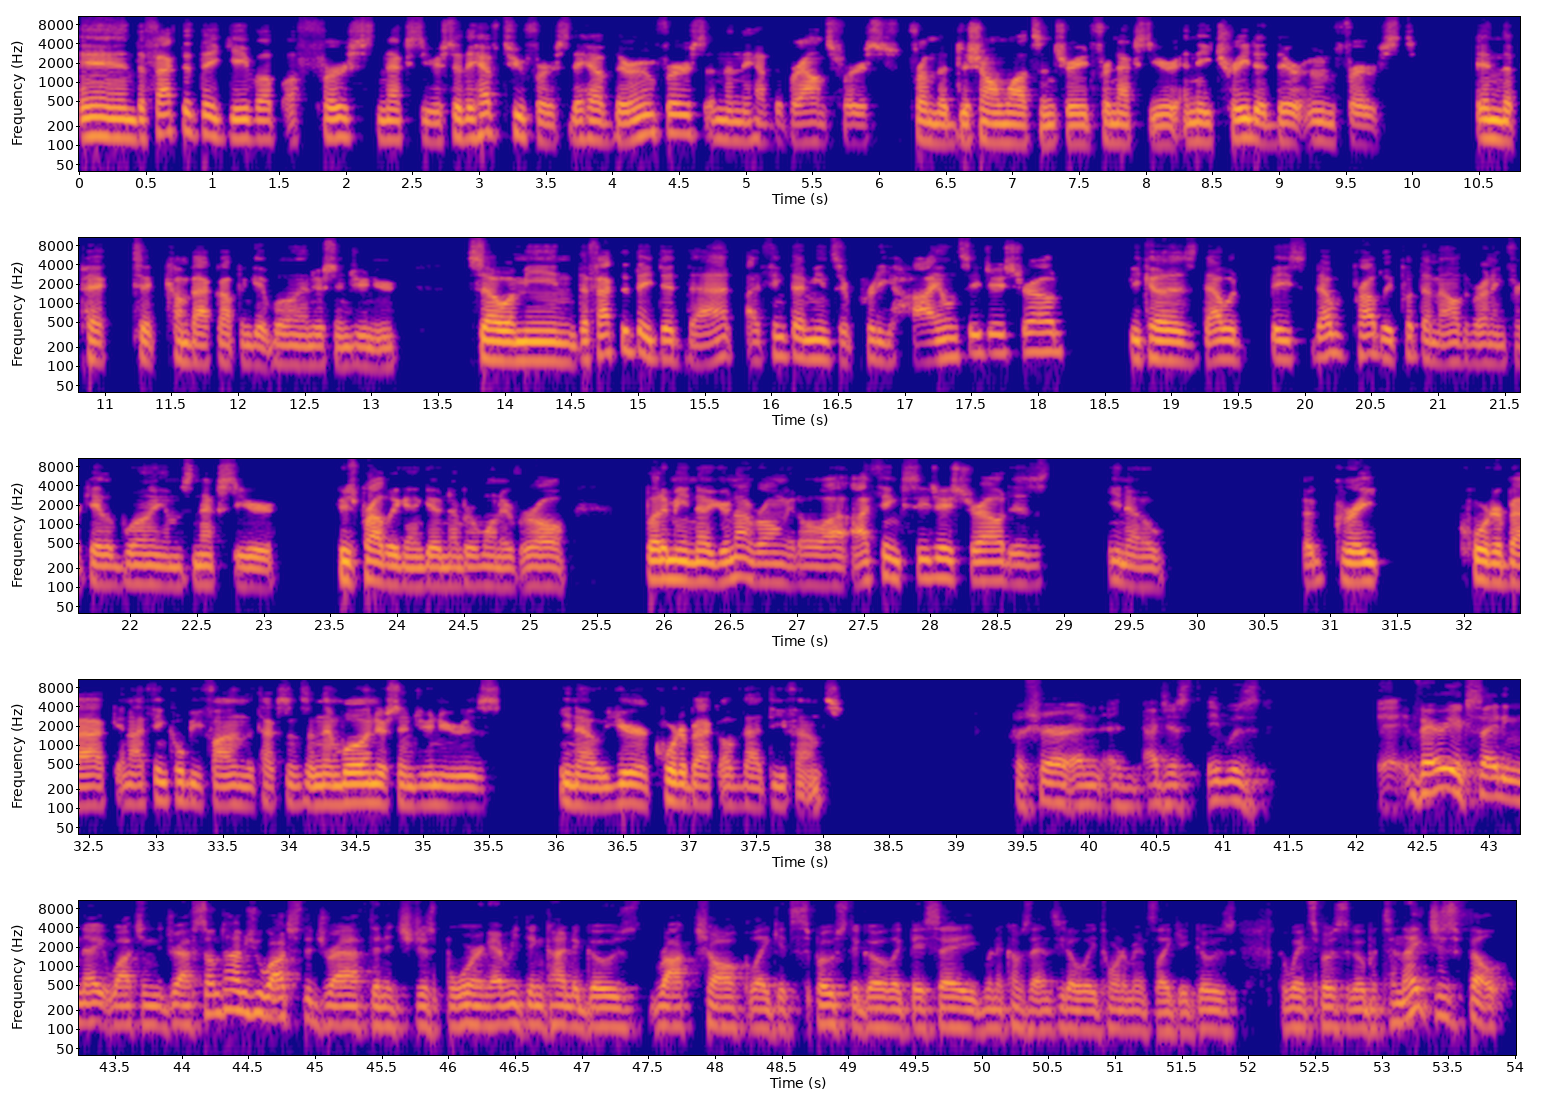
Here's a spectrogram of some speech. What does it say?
And the fact that they gave up a first next year, so they have two firsts. They have their own first, and then they have the Browns first from the Deshaun Watson trade for next year, and they traded their own first in the pick to come back up and get Will Anderson Jr. So I mean, the fact that they did that, I think that means they're pretty high on CJ Stroud because that would base that would probably put them out of the running for Caleb Williams next year, who's probably going to go number one overall. But I mean, no, you're not wrong at all. I, I think CJ Stroud is, you know, a great quarterback, and I think he'll be fine in the Texans. And then Will Anderson Jr. is, you know, your quarterback of that defense for sure. And and I just it was Eh, very exciting night watching the draft. Sometimes you watch the draft and it's just boring. Everything kind of goes rock chalk like it's supposed to go. Like they say when it comes to NCAA tournaments, like it goes the way it's supposed to go. But tonight just felt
